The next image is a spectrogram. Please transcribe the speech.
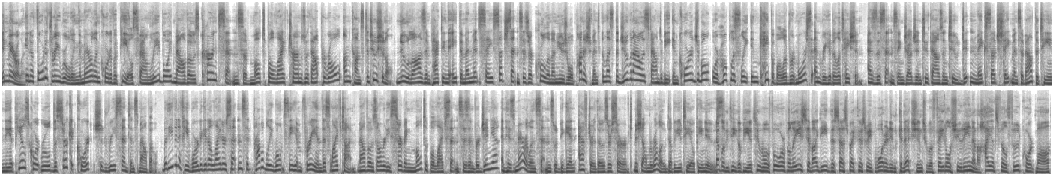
in Maryland. In a 4 to 3 ruling, the Maryland Court of Appeals found Lee Boyd Malvo's current sentence of multiple life terms without parole unconstitutional. New laws impacting the Eighth Amendment say such sentences are cruel and unusual punishment unless the juvenile is found to be incorrigible or hopelessly incapable of remorse and rehabilitation. As the sentencing judge in 2002 didn't make such statements about the teen, the appeals court ruled the circuit court should resentence Malvo. But even if he were to get a lighter sentence, it probably won't see him free in this lifetime. Malvo's already serving multiple life sentences in Virginia, and his Maryland sentence would begin after those are served. Michelle Murillo, WTOP News. WTOP at 204 police have ID'd the suspect this week wanted in connection to a fatal shooting in a Hyattsville food court mall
